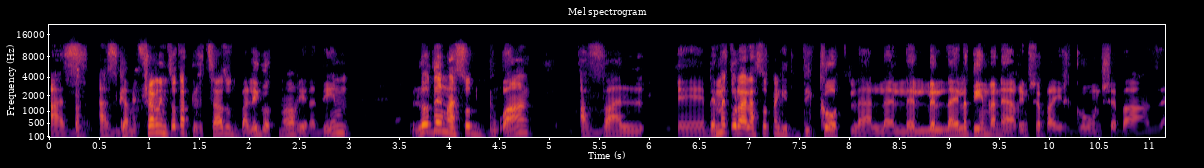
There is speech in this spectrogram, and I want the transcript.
אז, אז גם אפשר למצוא את הפרצה הזאת בליגות נוער ילדים, לא יודע אם לעשות בועה, אבל אה, באמת אולי לעשות נגיד בדיקות ל, ל, ל, ל, לילדים, לנערים שבארגון, שבזה,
